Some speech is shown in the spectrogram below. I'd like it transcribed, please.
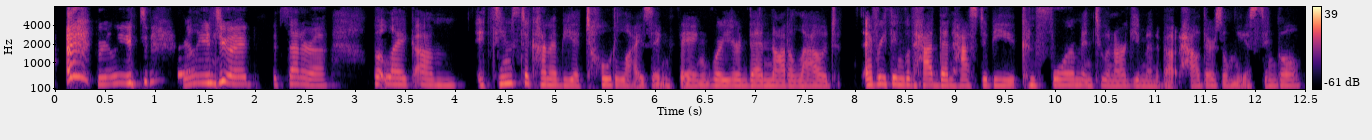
really into, really into it etc but like um it seems to kind of be a totalizing thing where you're then not allowed everything with had then has to be conform into an argument about how there's only a single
